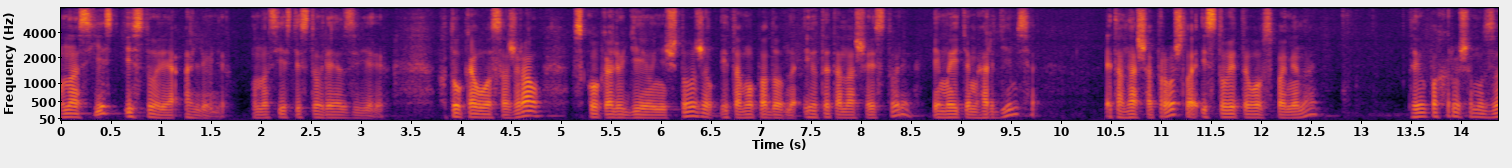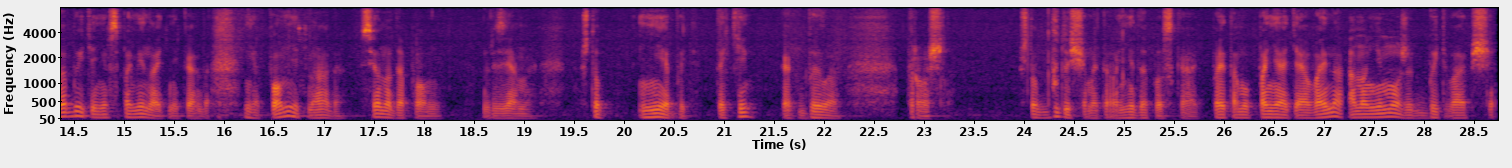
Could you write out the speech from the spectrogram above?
У нас есть история о людях, у нас есть история о зверях. Кто кого сожрал, сколько людей уничтожил и тому подобное. И вот это наша история, и мы этим гордимся. Это наше прошлое, и стоит его вспоминать. Да его по-хорошему забыть и не вспоминать никогда. Нет, помнить надо, все надо помнить, друзья мои, чтобы не быть таким, как было прошлое, чтобы в будущем этого не допускать. Поэтому понятие война, оно не может быть вообще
